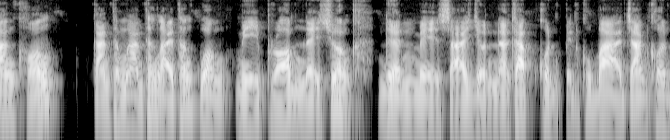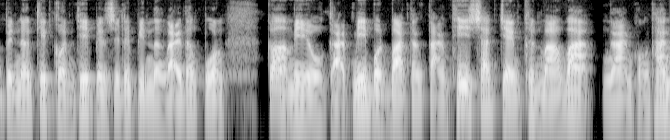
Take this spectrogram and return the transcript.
ลังของ การทำงานทั้งหลายทั้งปวงมีพร้อมในช่วงเดือนเมษายนนะครับ คนเป็นครูบาอาจารย์คนเป็นนักคิดคนที่เป็นศิลปินทั้งหลายทั้งปวง ก็มีโอกาสมีบทบาทต่างๆ ที่ชัดเจนขึ้นมาว่างานของท่าน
